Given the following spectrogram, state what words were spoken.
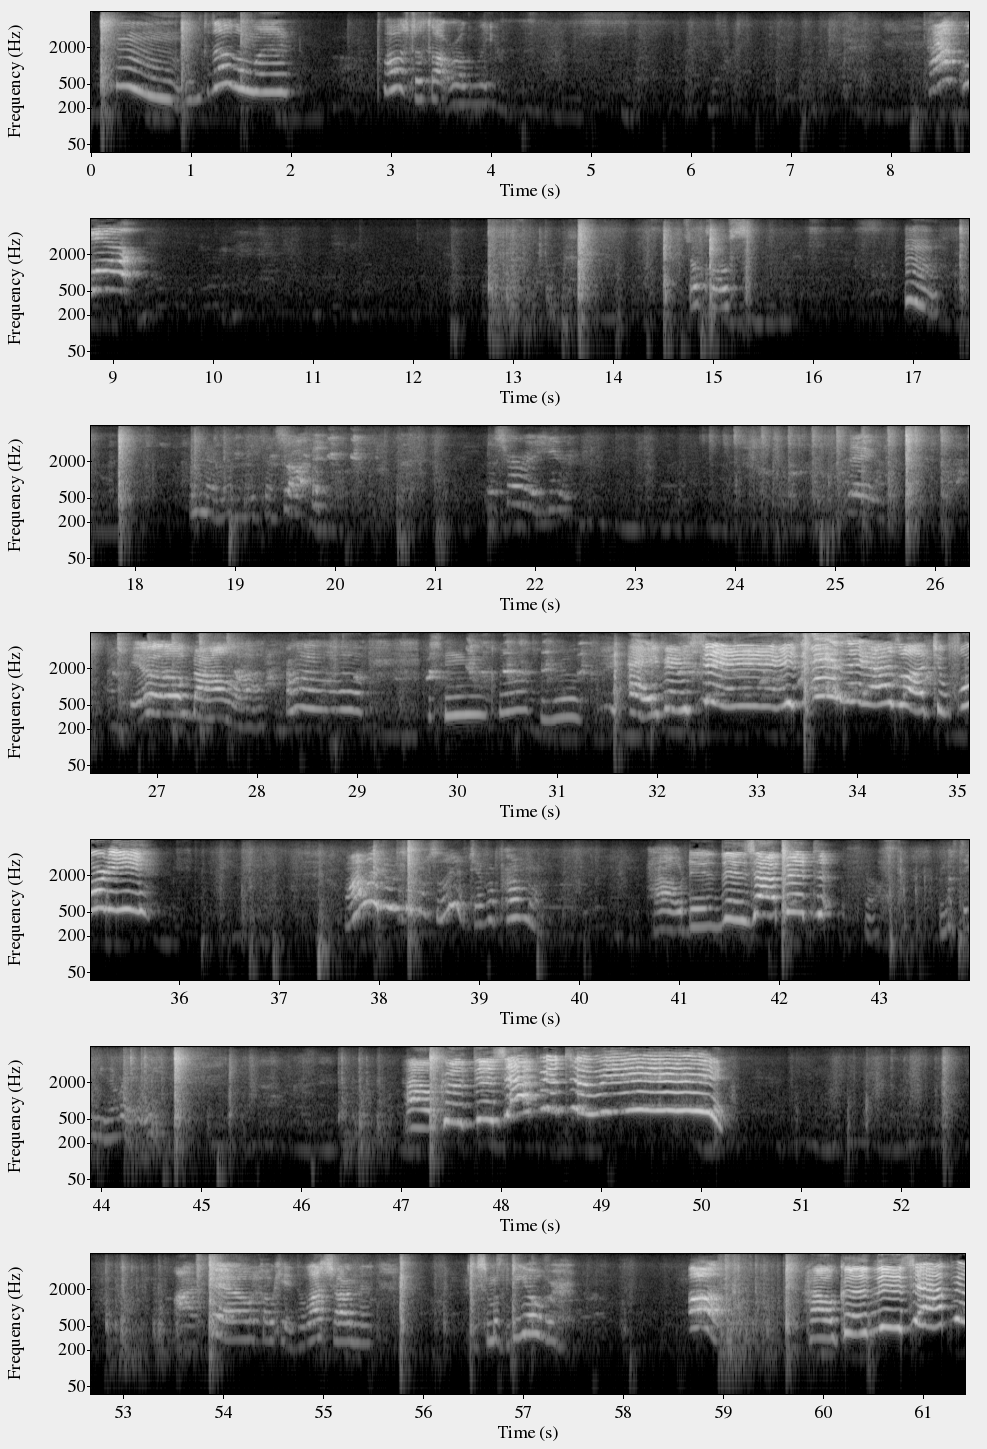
Hmm. That go in? I must have thought wrongly. Half court. So close. Hmm. I'm never gonna make that shot. Let's try right here. Dang. I feel my life. Oh, sing A B C easy as one two forty. Why am I doing so much lift? Do you have a problem? How did this happen? No, I'm not singing it rightly. How could this happen to me? I failed. Okay, the last shot, this must be over. Oh! How could this happen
